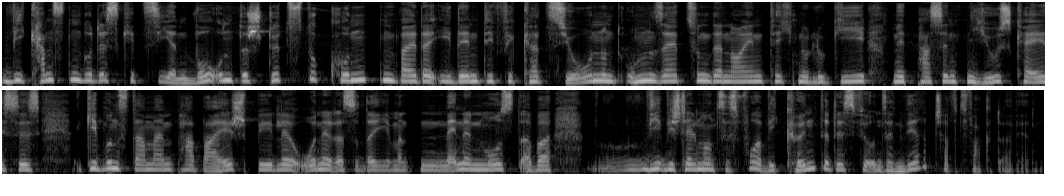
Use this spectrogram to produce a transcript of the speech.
wie kannst du das skizzieren? Wo unterstützt du Kunden bei der Identifikation und Umsetzung der neuen Technologie mit passenden Use Cases? Gib uns da mal ein paar Beispiele, ohne dass du da jemanden nennen musst. Aber wie, wie stellen wir uns das vor? Wie könnte das für uns ein Wirtschaftsfaktor werden?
